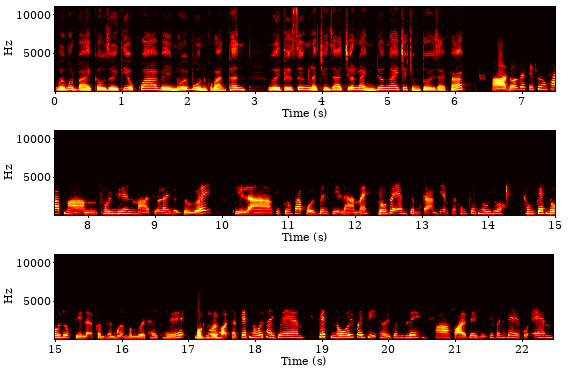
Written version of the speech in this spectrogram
Với một vài câu giới thiệu qua về nỗi buồn của bản thân, người tự xưng là chuyên gia chữa lành đưa ngay cho chúng tôi giải pháp. À, đối với cái phương pháp mà thôi miên mà chữa lành điện tử ấy thì là cái phương pháp của bên chị làm ấy đối với em trầm cảm thì em sẽ không kết nối được. Không kết nối được thì lại cần phải mượn một người thay thế. Một người họ sẽ kết nối thay cho em kết nối với vị thầy tâm linh à, hỏi về những cái vấn đề của em.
